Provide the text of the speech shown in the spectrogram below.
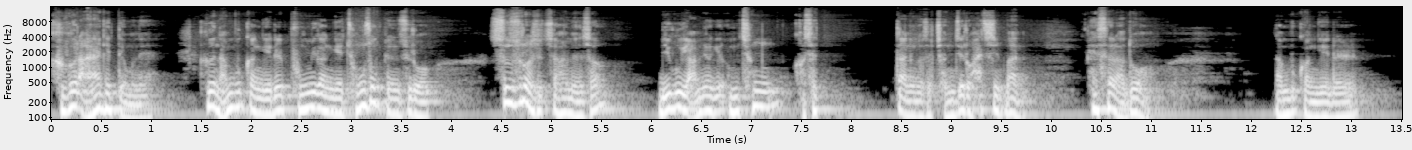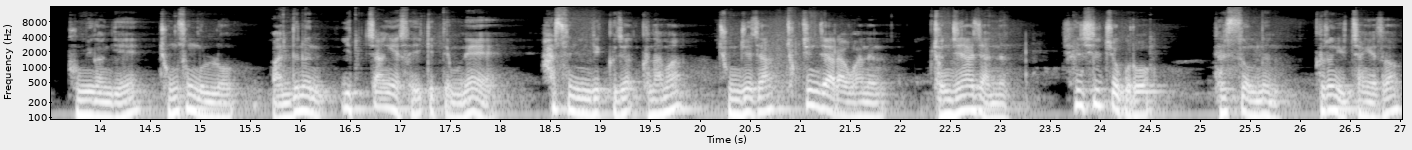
그걸 안 하기 때문에 그 남북 관계를 북미 관계의 종속 변수로 스스로 설정하면서 미국의 압력이 엄청 거셌다는 것을 전제로 하지만 해서라도 남북 관계를 북미 관계의 종속물로 만드는 입장에 서 있기 때문에 할 수 있는 게 그저 그나마 중재자, 촉진자라고 하는 존재하지 않는 현실적으로 될 수 없는 그런 입장에서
